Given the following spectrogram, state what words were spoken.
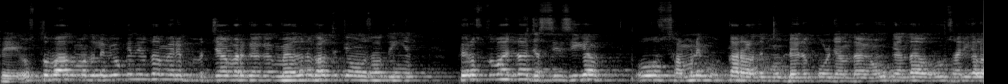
ਤੇ ਉਸ ਤੋਂ ਬਾਅਦ ਮਤਲਬ ਉਹ ਕਹਿੰਦੀ, ਉਹ ਤਾਂ ਮੇਰੇ ਬੱਚਿਆਂ ਵਰਗਾ ਗਾ ਮੈਂ ਉਹਦੇ ਨਾਲ ਗਲਤ ਕਿਉਂ ਹੋ ਸਕਦੀ ਹਾਂ? ਫਿਰ ਉਸ ਤੋਂ ਬਾਅਦ ਜਿਹੜਾ ਜੱਸੀ ਸੀਗਾ, ਉਹ ਸਾਹਮਣੇ ਘਰ ਵਾਲੇ ਦੇ ਮੁੰਡੇ ਦੇ ਕੋਲ ਜਾਂਦਾ ਗਾ ਉਹਨੂੰ ਕਹਿੰਦਾ, ਉਹਨੂੰ ਸਾਰੀ ਗੱਲ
